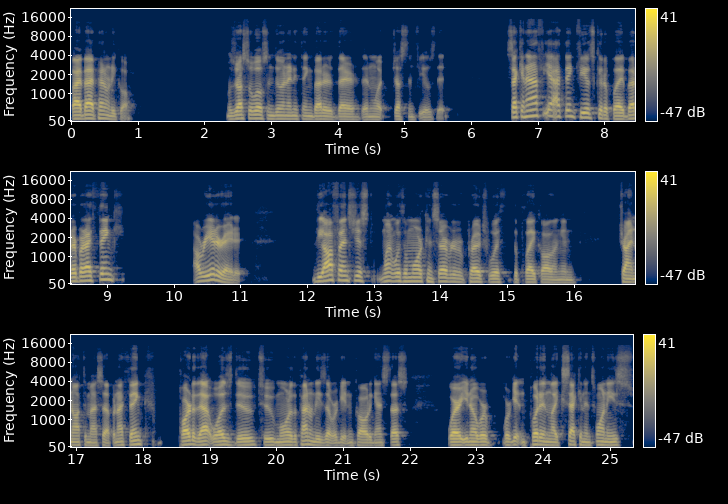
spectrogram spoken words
by a bad penalty call. Was Russell Wilson doing anything better there than what Justin Fields did? Second half, yeah, I think Fields could have played better, but I think I'll reiterate it. The offense just went with a more conservative approach with the play calling and trying not to mess up. And I think part of that was due to more of the penalties that were getting called against us, where you know we're we're getting put in like second and twenties.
